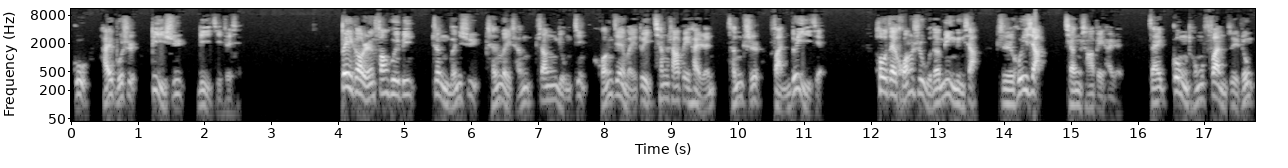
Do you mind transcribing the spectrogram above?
故还不是必须立即执行。被告人方辉斌、郑文旭、陈伟成、张永进、黄建伟对枪杀被害人曾持反对意见，后在黄十五的命令下指挥下枪杀被害人，在共同犯罪中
